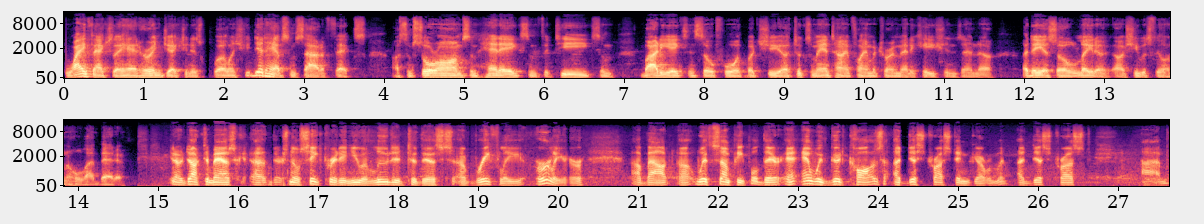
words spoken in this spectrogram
wife actually had her injection as well, and she did have some side effects, uh, some sore arms, some headaches, some fatigue, some body aches, and so forth. But she uh, took some anti-inflammatory medications, and uh, a day or so later, uh, she was feeling a whole lot better. You know, Dr. Mask, uh, there's no secret, and you alluded to this briefly earlier about with some people there, and, and with good cause, a distrust in government, a distrust um,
